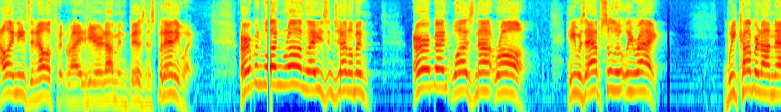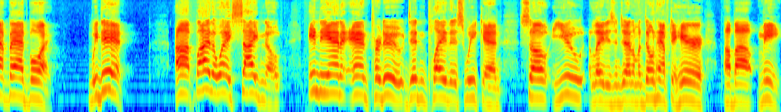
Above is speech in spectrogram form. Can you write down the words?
all I need is an elephant right here, and I'm in business. But anyway, Urban wasn't wrong, ladies and gentlemen. Urban was not wrong. He was absolutely right. We covered on that bad boy. We did. Uh, by the way, side note Indiana and Purdue didn't play this weekend, so you, ladies and gentlemen, don't have to hear about me.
